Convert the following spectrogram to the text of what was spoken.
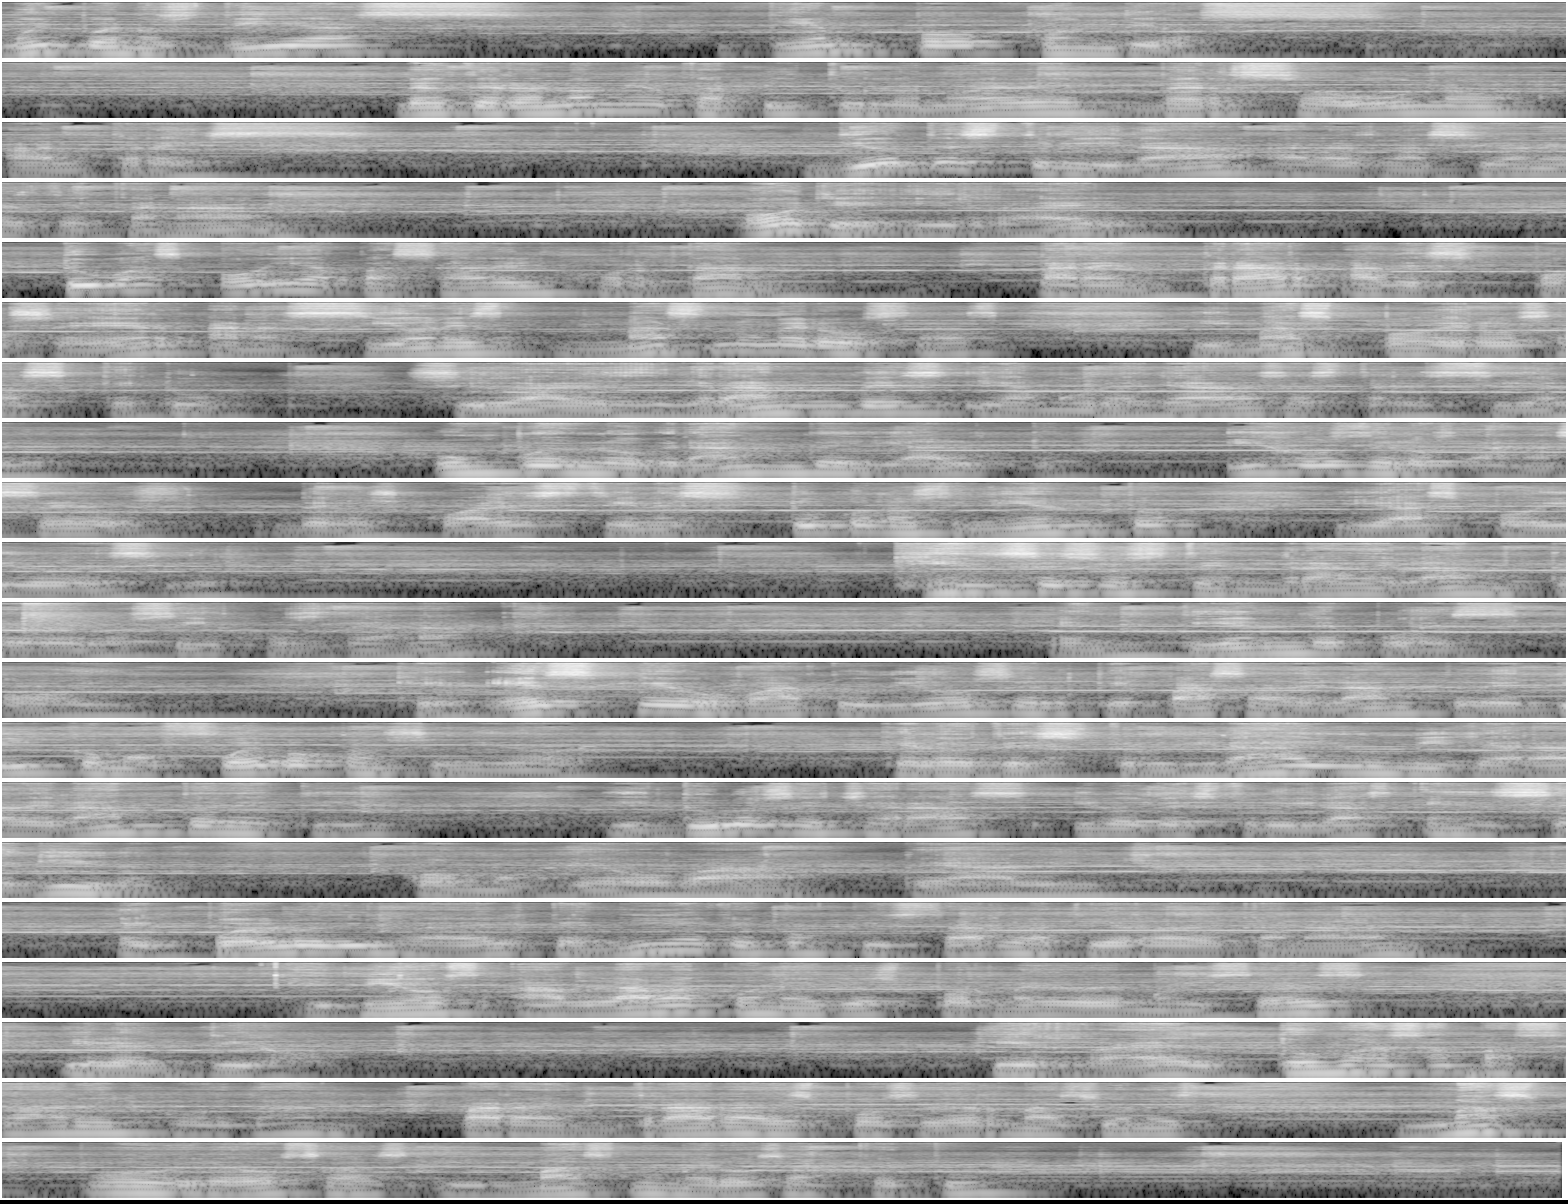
Muy buenos días, tiempo con Dios. Deuteronomio capítulo 9, verso 1 al 3. Dios destruirá a las naciones de Canaán. Oye Israel, tú vas hoy a pasar el Jordán para entrar a desposeer a naciones más numerosas y más poderosas que tú, ciudades grandes y amuralladas hasta el cielo un pueblo grande y alto, hijos de los anaseos, de los cuales tienes tu conocimiento y has oído decir. ¿Quién se sostendrá delante de los hijos de Anac? Entiende pues hoy que es Jehová tu Dios el que pasa delante de ti como fuego consumidor, que los destruirá y humillará delante de ti, y tú los echarás y los destruirás enseguida, como Jehová te ha dicho. El pueblo de Israel tenía que conquistar la tierra de Canaán. Y Dios hablaba con ellos por medio de Moisés y les dijo, Israel, tú vas a pasar el Jordán para entrar a desposeer naciones más poderosas y más numerosas que tú,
